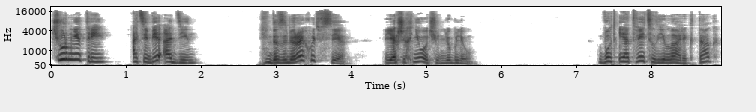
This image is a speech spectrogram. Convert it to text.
«Чур мне три, а тебе один!» «Да забирай хоть все, я ж их не очень люблю!» Вот и ответил ей Ларик так,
